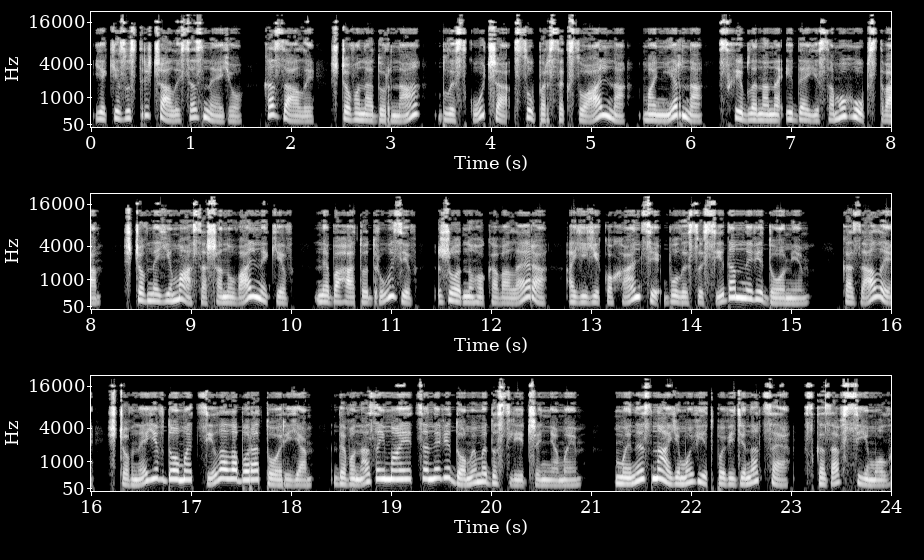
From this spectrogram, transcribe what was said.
які зустрічалися з нею, казали, що вона дурна, блискуча, суперсексуальна, манірна, схиблена на ідеї самогубства, що в неї маса шанувальників, небагато друзів, жодного кавалера, а її коханці були сусідам невідомі. Казали, що в неї вдома ціла лабораторія, де вона займається невідомими дослідженнями. Ми не знаємо відповіді на це, сказав Сімул.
